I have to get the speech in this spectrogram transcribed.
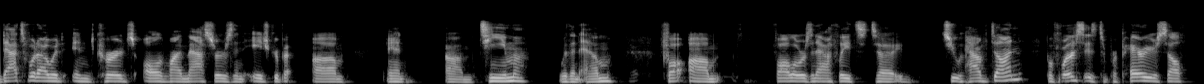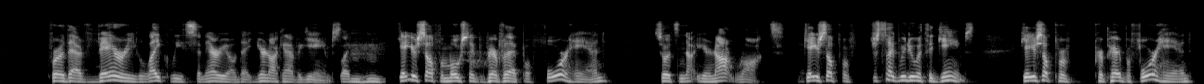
that's what I would encourage all of my masters and age group um, and um, team with an M, yep. fo- um, followers and athletes to to have done before this is to prepare yourself for that very likely scenario that you're not going to have a games. Like mm-hmm. get yourself emotionally prepared for that beforehand, so it's not you're not rocked. Get yourself just like we do with the games. Get yourself pre- prepared beforehand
